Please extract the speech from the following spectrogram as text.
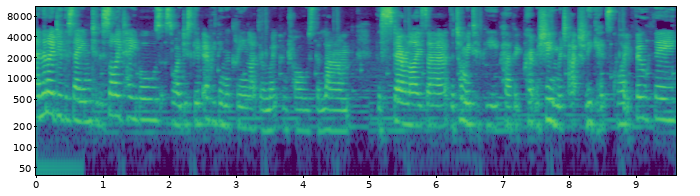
And then I do the same to the side tables, so I just give everything a clean, like the remote controls, the lamp, the steriliser, the Tommee Tippee Perfect Prep machine, which actually gets quite filthy.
